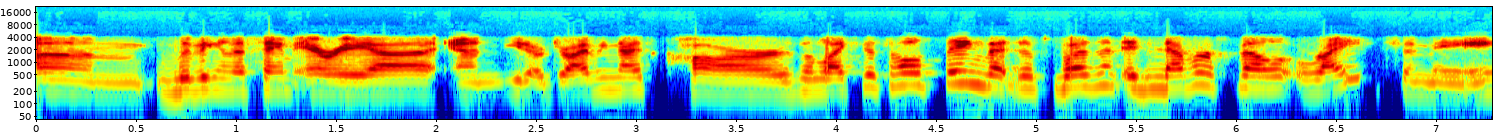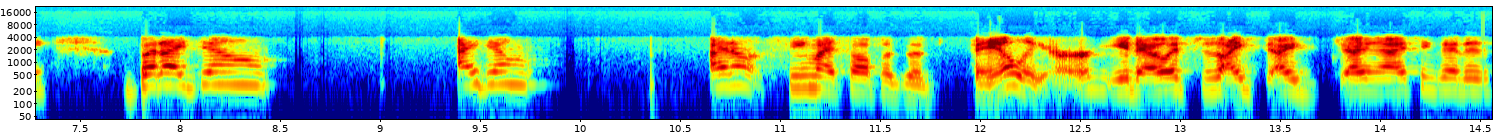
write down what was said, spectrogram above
um, living in the same area and you know driving nice cars and like this whole thing that just wasn't it never felt right to me. But i don't i don't i don't see myself as a failure you know? It's just i i i think that is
